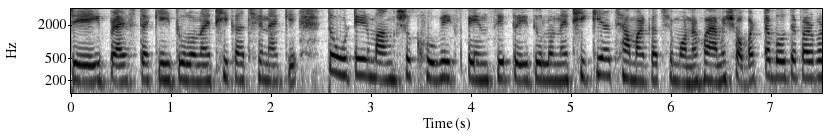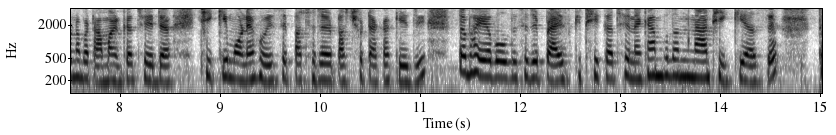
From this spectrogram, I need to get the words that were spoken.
যে, এই প্রাইসটা কি এই তুলনায় ঠিক আছে নাকি? তো উটের মাংস খুবই এক্সপেন্সিভ তো এই তুলনায় ঠিকই আছে আমার কাছে মনে হয়। আমি সবারটা বলতে পারব না বাট আমার কাছে এটা ঠিকই মনে হয়েছে, পাঁচ হাজার পাঁচশো টাকা কেজি। তো ভাইয়া বলতেছে যে প্রাইস কি ঠিক আছে নাকি? আমি বললাম, না, ঠিকই আছে। তো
